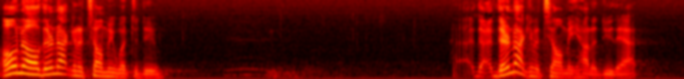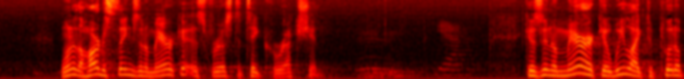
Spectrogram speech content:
Oh no, they're not going to tell me what to do. They're not going to tell me how to do that. One of the hardest things in America is for us to take correction. Because in America, we like to put up,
